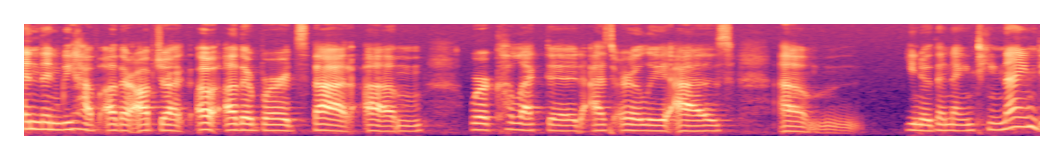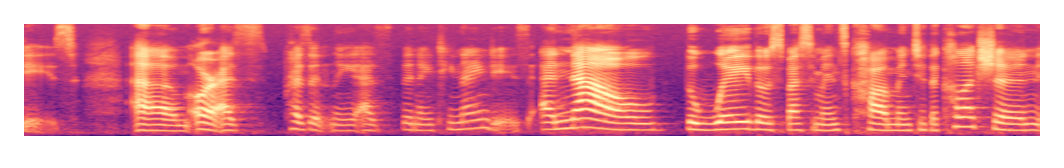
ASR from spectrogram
And then we have other object, uh, other birds that um, were collected as early as, um, you know, the 1990s, um, or as presently as the 1990s. And now the way those specimens come into the collection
